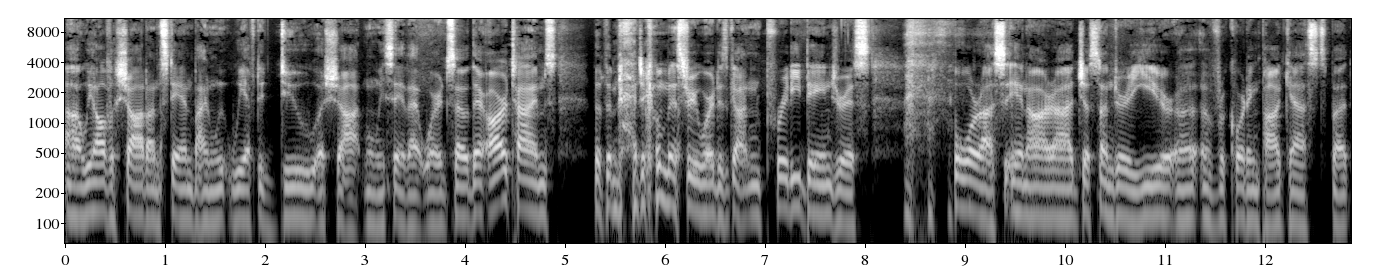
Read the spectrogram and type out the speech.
uh, we all have a shot on standby and we, we have to do a shot when we say that word. So there are times that the magical mystery word has gotten pretty dangerous for us in our uh, just under a year uh, of recording podcasts. But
